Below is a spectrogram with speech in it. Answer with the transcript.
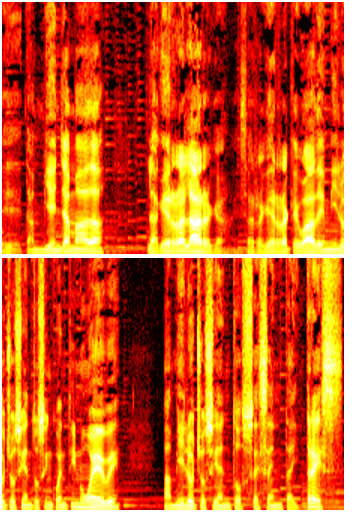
eh, también llamada la Guerra Larga, esa guerra que va de 1859 a 1863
